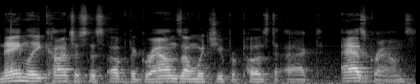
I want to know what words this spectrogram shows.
namely consciousness of the grounds on which you propose to act as grounds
